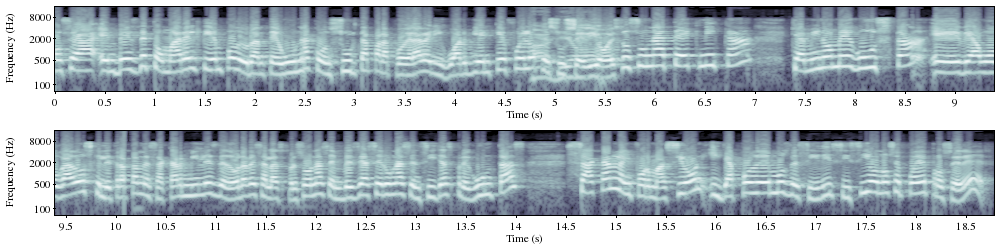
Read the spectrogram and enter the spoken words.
O sea, en vez de tomar el tiempo durante una consulta para poder averiguar bien qué fue lo que sucedió. Esto es una técnica que a mí no me gusta eh, de abogados que le tratan de sacar miles de dólares a las personas en vez de hacer unas sencillas preguntas, sacan la información y ya podemos decidir si sí o no se puede proceder.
